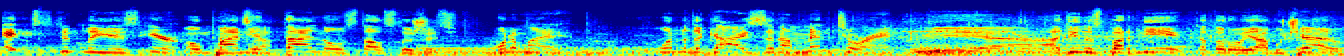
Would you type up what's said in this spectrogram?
Instantly his ear opens. Моментально он стал слышать. One of my, one of the guys that I'm mentoring, И э, один из парней, которого я обучаю,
